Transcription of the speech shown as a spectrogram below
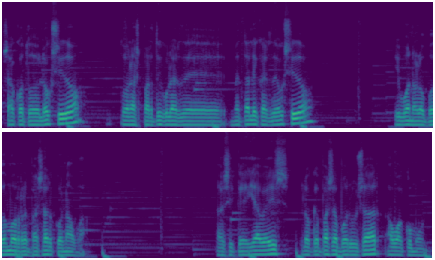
Saco todo el óxido, todas las partículas de metálicas de óxido y bueno, lo podemos repasar con agua. Así que ya veis lo que pasa por usar agua común.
